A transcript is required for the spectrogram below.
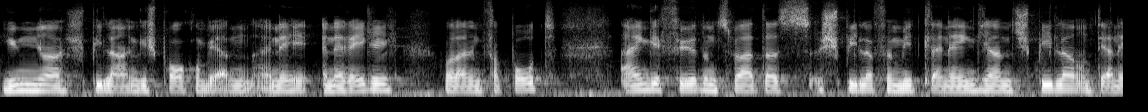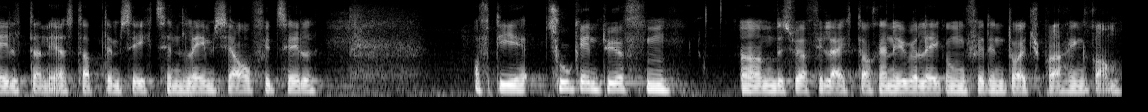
jünger Spieler angesprochen werden, eine, eine Regel oder ein Verbot eingeführt, und zwar, dass Spielervermittler in England Spieler und deren Eltern erst ab dem 16. Lebensjahr offiziell auf die zugehen dürfen. Ähm, das wäre vielleicht auch eine Überlegung für den deutschsprachigen Raum.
